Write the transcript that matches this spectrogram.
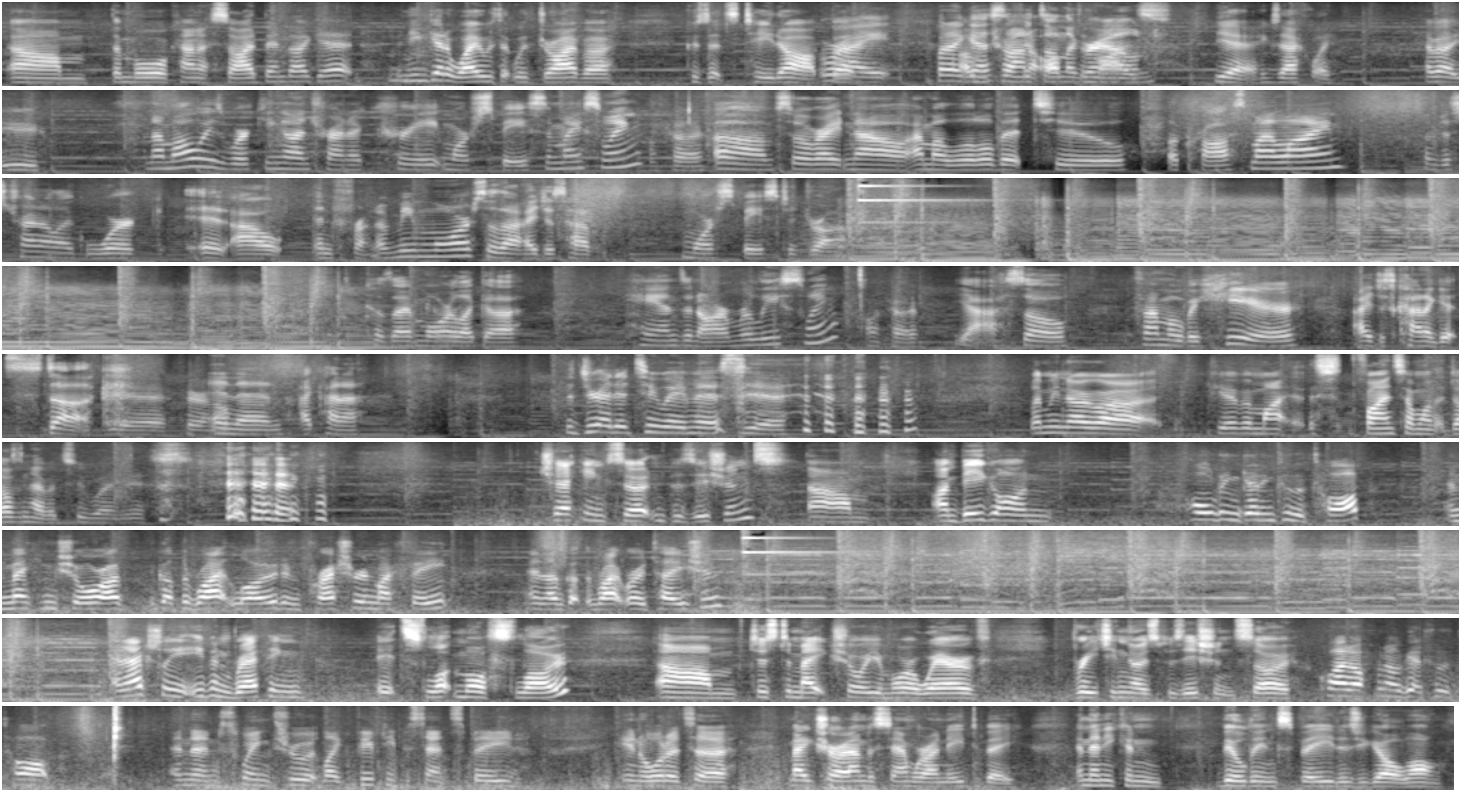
um, the more kind of side bend I get. And you can get away with it with driver because it's teed up. but Right. But I I'm guess if it's on the ground. Yeah, exactly. How about you? And I'm always working on trying to create more space in my swing. Okay. Um, so right now I'm a little bit too across my line. So I'm just trying to like work it out in front of me more so that I just have more space to drop. Because I'm more like a hands and arm release swing. Okay. Yeah, so if I'm over here, I just kind of get stuck. Yeah, fair enough. And then I kind of, the dreaded two-way miss. yeah. Let me know uh, if you ever might find someone that doesn't have a two-way miss. Checking certain positions. Um, I'm big on holding, getting to the top and making sure I've got the right load and pressure in my feet and I've got the right rotation. And actually even repping it more slow um, just to make sure you're more aware of reaching those positions. So quite often I'll get to the top and then swing through at like 50% speed in order to make sure I understand where I need to be. And then you can build in speed as you go along.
